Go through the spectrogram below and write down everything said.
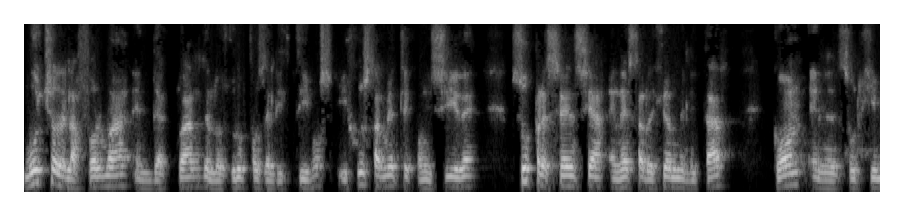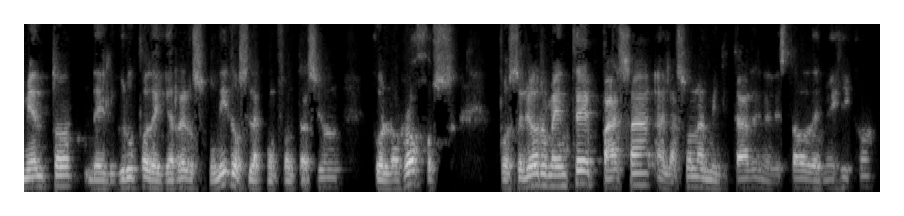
mucho de la forma de actuar de los grupos delictivos y justamente coincide su presencia en esta región militar con el surgimiento del grupo de Guerreros Unidos, la confrontación con los rojos. Posteriormente pasa a la zona militar en el Estado de México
